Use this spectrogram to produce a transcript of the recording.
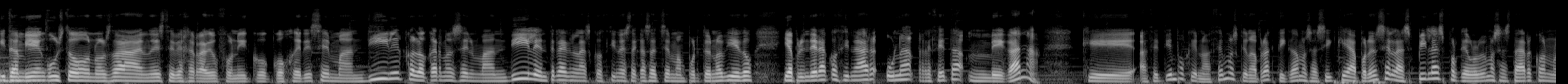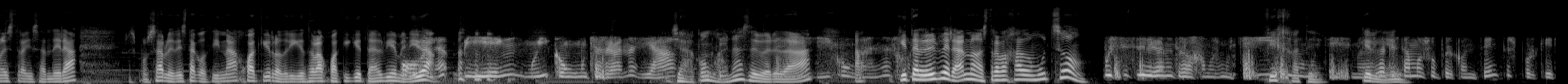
Y también gusto nos da en este viaje radiofónico coger ese mandil, colocarnos el mandil, entrar en las cocinas de Casa Chema en Puerto Noviedo y aprender a cocinar una receta vegana que hace tiempo que no hacemos, que no practicamos. Así que a ponerse las pilas porque volvemos a estar con nuestra guisandera responsable de esta cocina, Joaquín Rodríguez. Hola Joaquín, ¿qué tal? Bienvenida. Hola, bien, muy, con muchas ganas ya. Ya, con ganas, de verdad. Sí, con Ah, ganas. ¿Qué tal el verano? ¿Has trabajado mucho? Pues este verano trabajamos muchísimo. Fíjate, qué verdad bien. que estamos súper contentos porque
